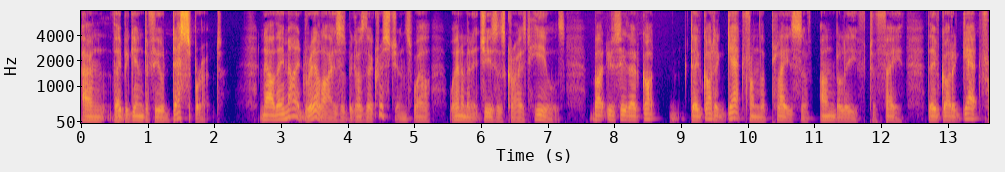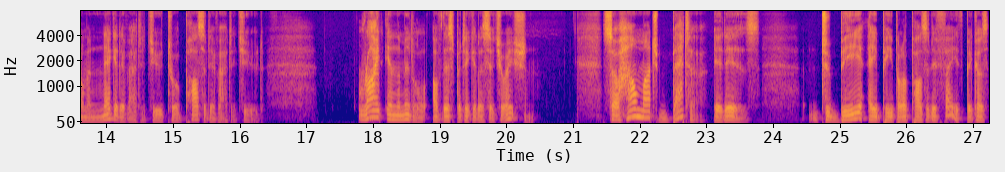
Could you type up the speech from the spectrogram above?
and they begin to feel desperate. Now, they might realize it's because they're Christians. Well, wait a minute, Jesus Christ heals. But you see, they've got they've got to get from the place of unbelief to faith. They've got to get from a negative attitude to a positive attitude. Right in the middle of this particular situation. So, how much better it is to be a people of positive faith, because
